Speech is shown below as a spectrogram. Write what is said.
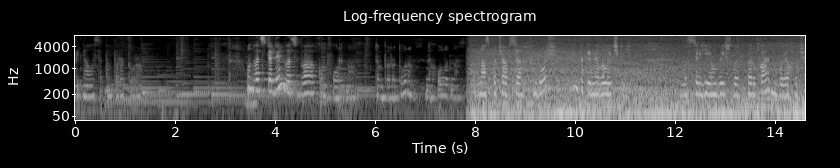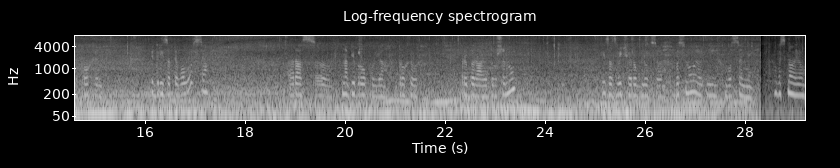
піднялася температура. Ну, 21-22 комфортно. Температура, не холодно. У нас почався дощ, ну, такий невеличкий. Ми з Сергієм вийшли в перукарню, бо я хочу трохи підрізати волосся. Раз е, на півроку я трохи прибираю довжину. І зазвичай роблю це весною і восени. Весною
